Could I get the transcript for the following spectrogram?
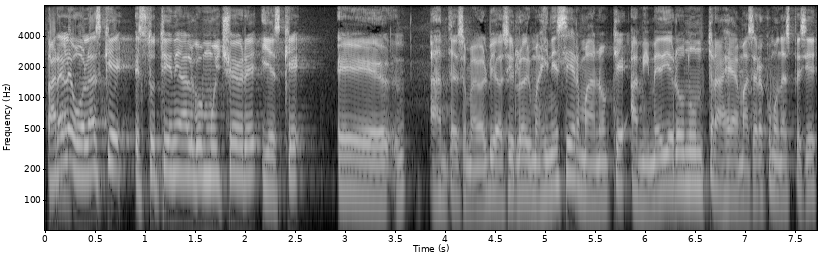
Párale bolas que esto tiene algo muy chévere y es que eh, antes se me había olvidado decirlo. Imagínese, hermano, que a mí me dieron un traje, además era como una especie,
